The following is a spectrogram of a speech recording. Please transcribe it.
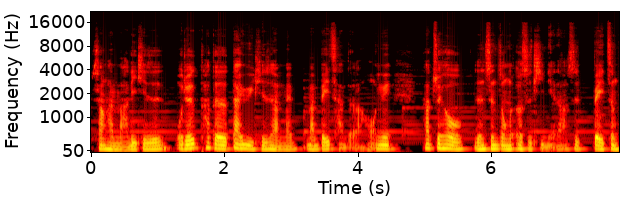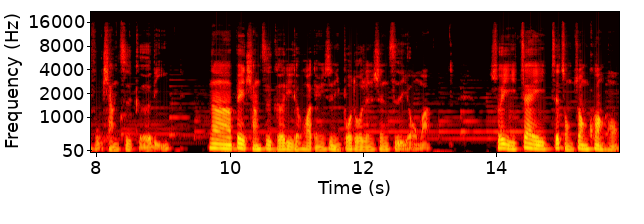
伤寒玛丽其实我觉得他的待遇其实还蛮蛮悲惨的啦，哦，因为他最后人生中的二十几年啊，是被政府强制隔离。那被强制隔离的话，等于是你剥夺人身自由嘛。所以在这种状况，哦，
